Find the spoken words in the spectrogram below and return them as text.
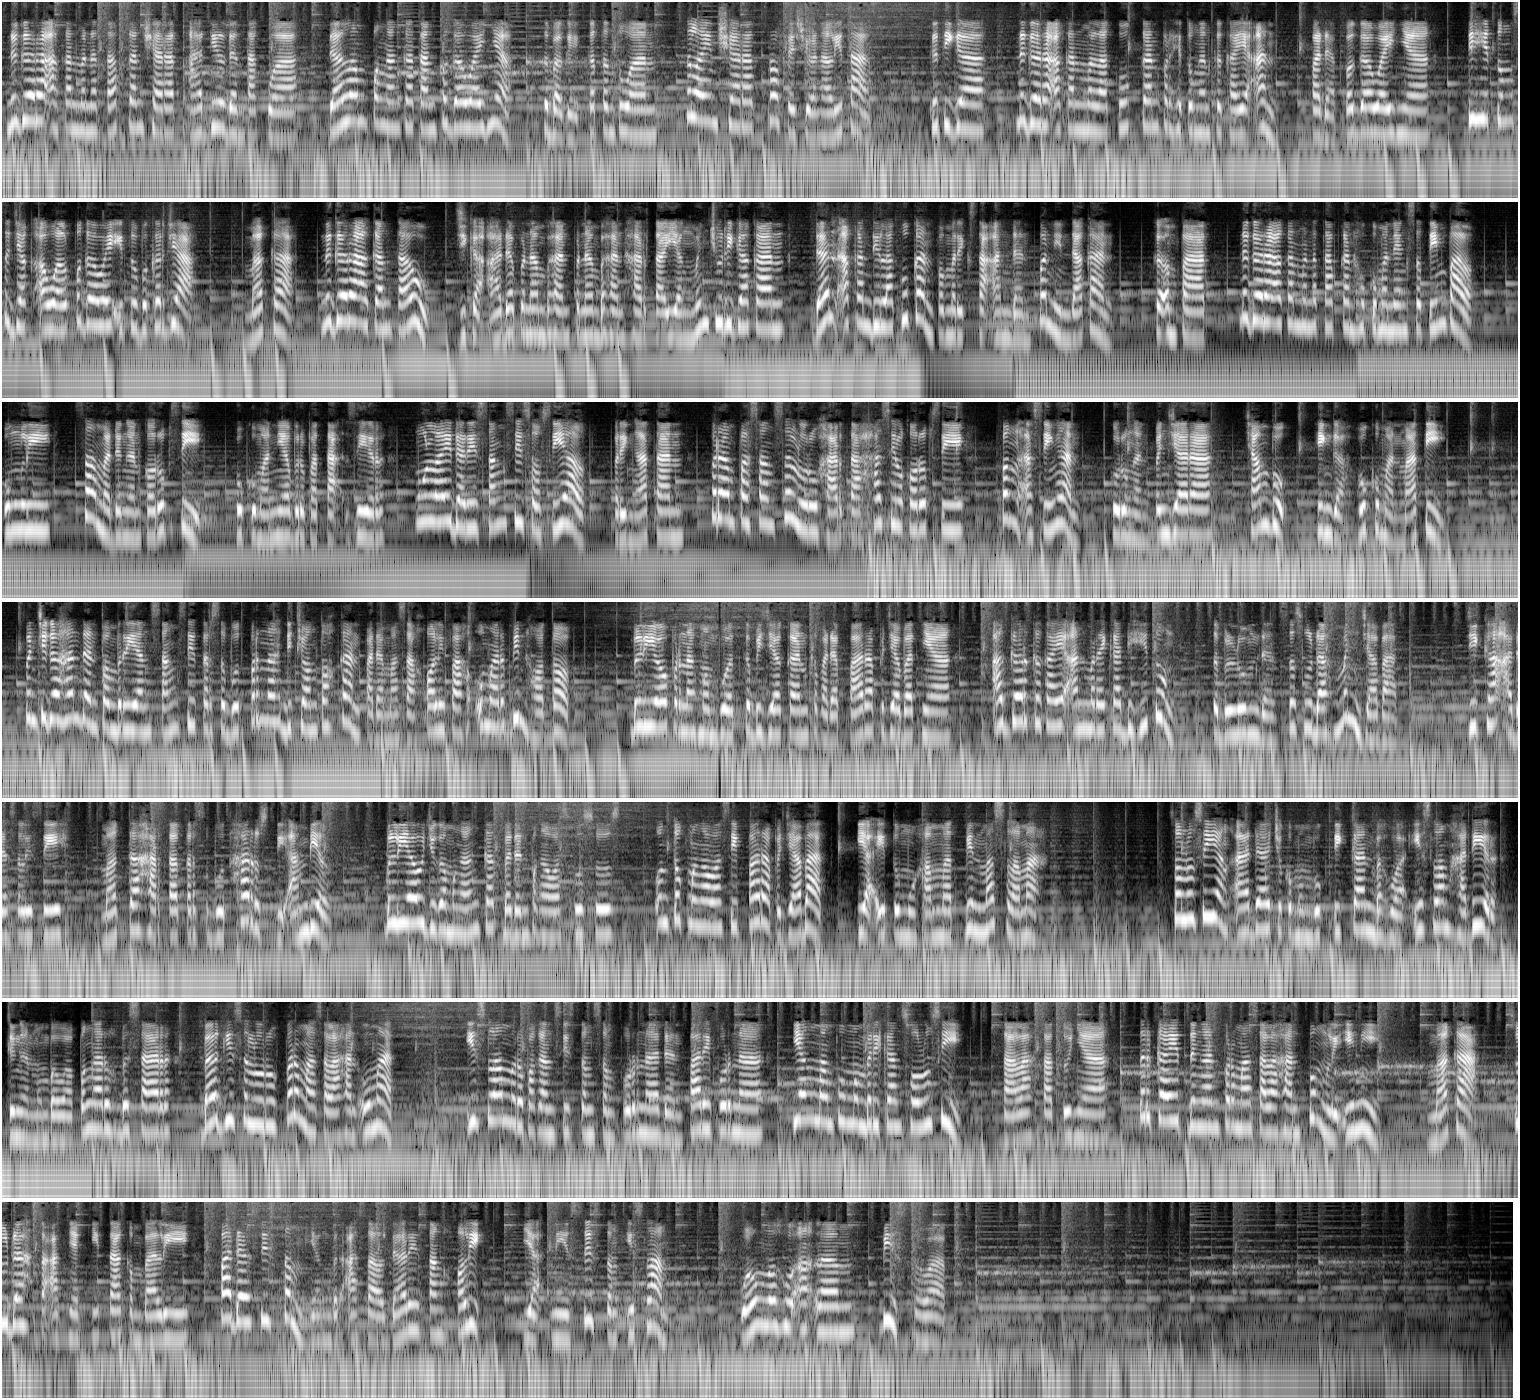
negara akan menetapkan syarat adil dan takwa dalam pengangkatan pegawainya sebagai ketentuan selain syarat profesionalitas. Ketiga, negara akan melakukan perhitungan kekayaan pada pegawainya dihitung sejak awal pegawai itu bekerja. Maka, negara akan tahu jika ada penambahan-penambahan harta yang mencurigakan dan akan dilakukan pemeriksaan dan penindakan. Keempat, negara akan menetapkan hukuman yang setimpal. Pungli sama dengan korupsi. Hukumannya berupa takzir, mulai dari sanksi sosial, peringatan, perampasan seluruh harta hasil korupsi, pengasingan, kurungan penjara, cambuk, hingga hukuman mati. Pencegahan dan pemberian sanksi tersebut pernah dicontohkan pada masa Khalifah Umar bin Khattab. Beliau pernah membuat kebijakan kepada para pejabatnya agar kekayaan mereka dihitung sebelum dan sesudah menjabat. Jika ada selisih, maka harta tersebut harus diambil. Beliau juga mengangkat badan pengawas khusus untuk mengawasi para pejabat, yaitu Muhammad bin Maslamah Solusi yang ada cukup membuktikan bahwa Islam hadir dengan membawa pengaruh besar bagi seluruh permasalahan umat. Islam merupakan sistem sempurna dan paripurna yang mampu memberikan solusi, salah satunya terkait dengan permasalahan pungli ini. Maka, sudah saatnya kita kembali pada sistem yang berasal dari Sang Kholik, yakni sistem Islam. Wallahu a'lam bishawab.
